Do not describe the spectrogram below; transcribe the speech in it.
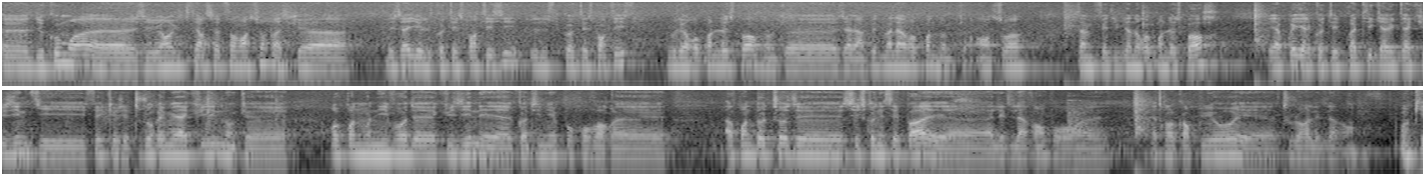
Euh, du coup, moi, euh, j'ai eu envie de faire cette formation parce que euh, déjà, il y a eu le côté sportif le côté sportif. Je voulais reprendre le sport, donc euh, j'avais un peu de mal à reprendre. Donc, en soi, ça me fait du bien de reprendre le sport. Et après, il y a le côté pratique avec la cuisine qui fait que j'ai toujours aimé la cuisine. Donc, euh, reprendre mon niveau de cuisine et euh, continuer pour pouvoir apprendre d'autres choses si je connaissais pas et aller de l'avant pour être encore plus haut et toujours aller de l'avant. Ok,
